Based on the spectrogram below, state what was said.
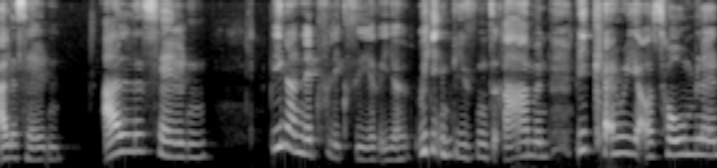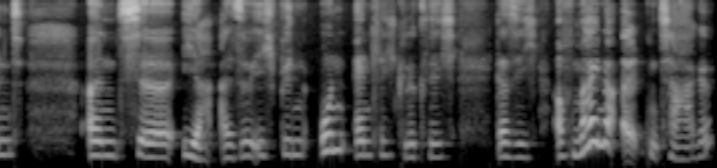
Alles Helden. Alles Helden. Wie in einer Netflix-Serie, wie in diesen Dramen, wie Carrie aus Homeland. Und äh, ja, also ich bin unendlich glücklich, dass ich auf meine alten Tage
